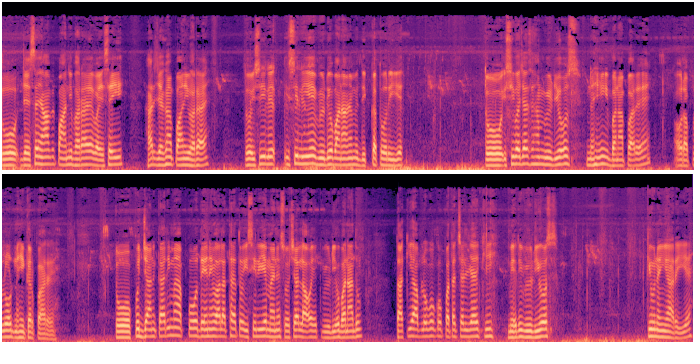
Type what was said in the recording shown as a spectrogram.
तो जैसे यहाँ पे पानी भरा है, वैसे ही हर जगह पानी भरा है। तो इसीलिए इसीलिए वीडियो बनाने में दिक्कत हो रही है। तो इसी वजह से हम वीडियोस नहीं बना पा रहे हैं और अपलोड नहीं कर पा रहे हैं। तो कुछ जानकारी मैं आपको देने वाला था तो इसीलिए मैंने सोचा लाओ एक वीडियो बना दूँ, ताकि आप लोगों को पता चल जाए कि मेरी वीडियोस क्यों नहीं आ रही है।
